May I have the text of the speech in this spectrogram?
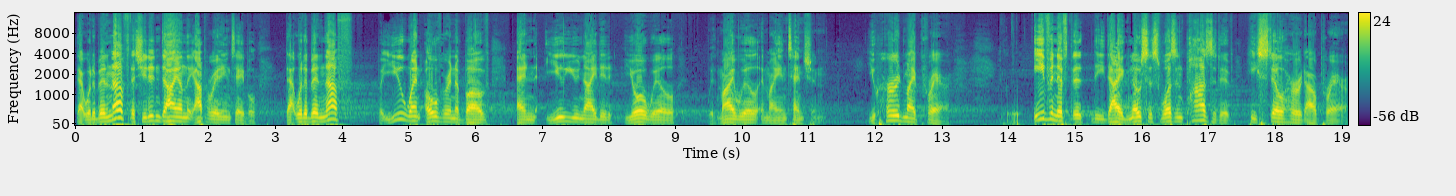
That would have been enough that she didn't die on the operating table. That would have been enough, but you went over and above and you united your will with my will and my intention. You heard my prayer. Even if the, the diagnosis wasn't positive, he still heard our prayer.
